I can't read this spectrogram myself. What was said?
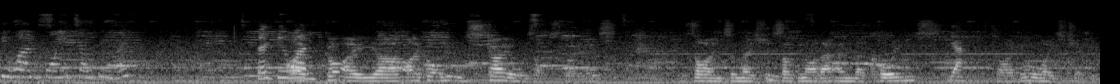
31 point something, right? 31. I've got a, uh, I got a little scales upstairs designed to measure something like that and the coins, Yeah. so I can always check it.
